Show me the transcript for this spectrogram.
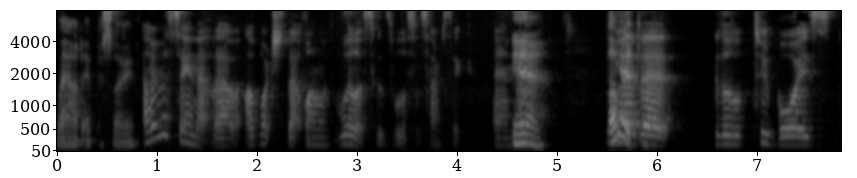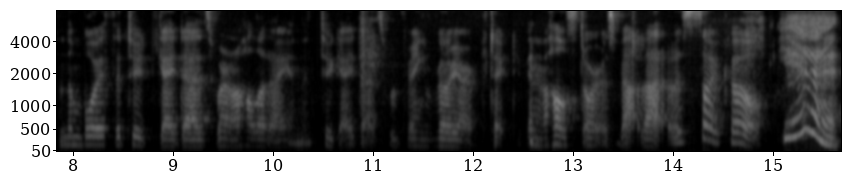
loud episode. I remember seeing that though. I watched that one with Willis because Willis was homesick. And, Yeah. um, Love yeah, it. The, the little two boys, and boy with the two gay dads were on a holiday, and the two gay dads were being very overprotective. And the whole story was about that. It was so cool. Yeah,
